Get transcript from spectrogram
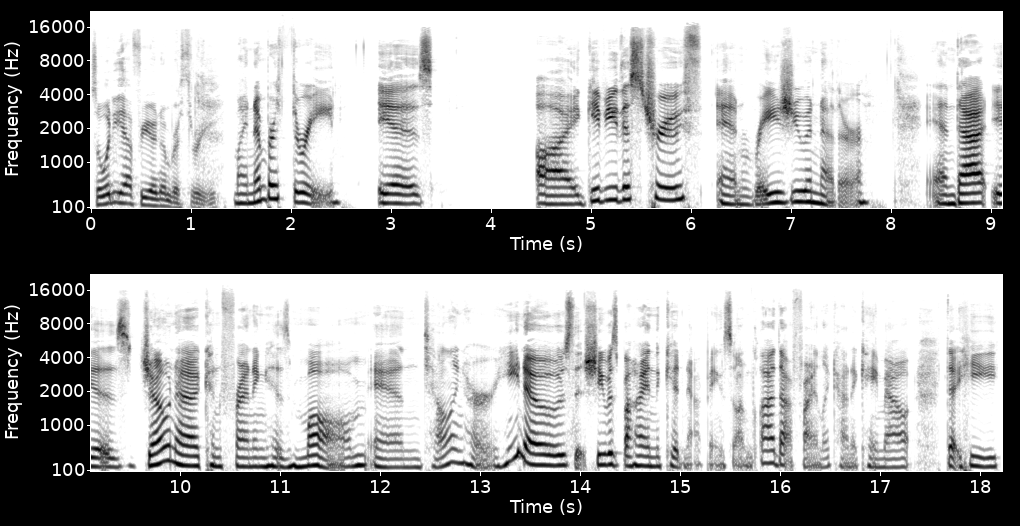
so what do you have for your number three? My number three is I give you this truth and raise you another. And that is Jonah confronting his mom and telling her he knows that she was behind the kidnapping. So I'm glad that finally kind of came out that he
